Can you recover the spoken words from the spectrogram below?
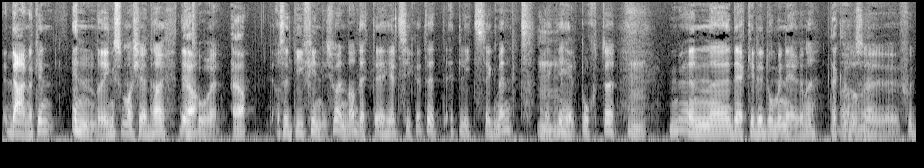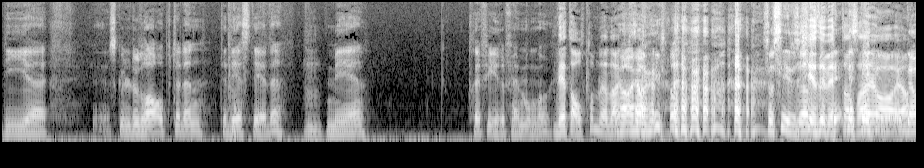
Det er nok en endring som har skjedd her. Det ja. tror jeg. Ja. Altså, De finnes jo ennå. Dette er helt sikkert et, et lite segment. Mm. Det er ikke mm. helt borte. Mm. Men uh, det er ikke det dominerende. Det er ikke det altså, dominerende. Fordi uh, skulle du dra opp til, den, til det stedet mm. med tre-fire-fem unger. Vet alt om det der. Ja, ja, så sier det seg at det, seg, og, da,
